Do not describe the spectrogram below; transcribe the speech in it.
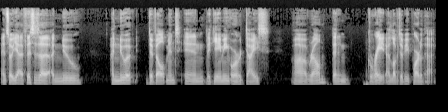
And so, yeah, if this is a, a new a new development in the gaming or dice uh, realm, then great. I'd love to be part of that.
